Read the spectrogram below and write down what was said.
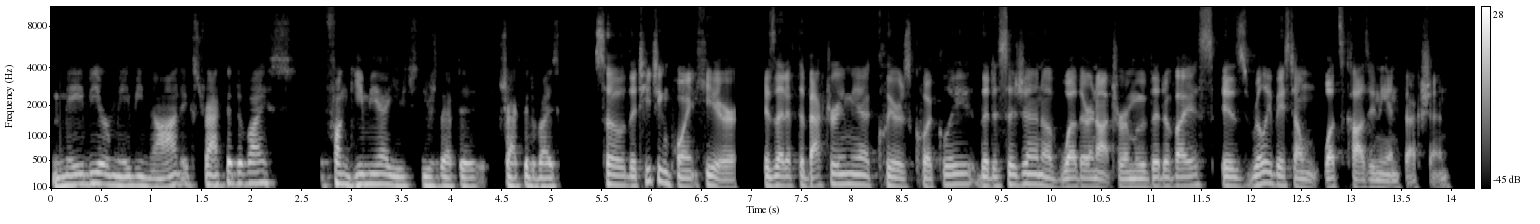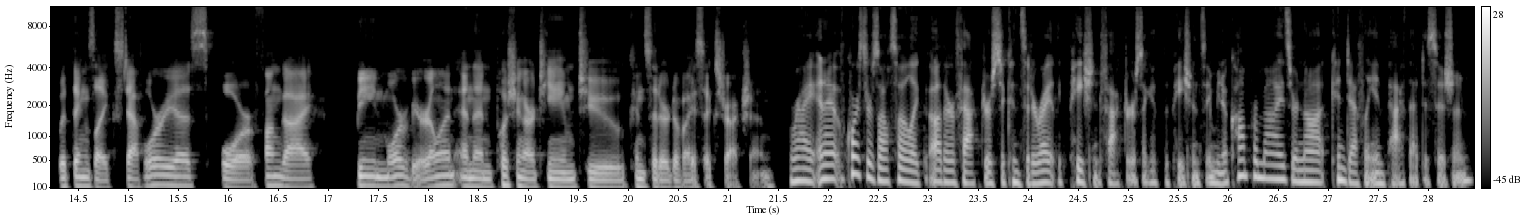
maybe or maybe not extract the device. Fungemia, you usually have to extract the device. So the teaching point here is that if the bacteremia clears quickly, the decision of whether or not to remove the device is really based on what's causing the infection. With things like Staph aureus or fungi, being more virulent and then pushing our team to consider device extraction. Right. And of course, there's also like other factors to consider, right? Like patient factors, like if the patient's immunocompromised or not, can definitely impact that decision.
